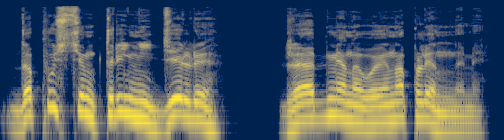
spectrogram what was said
допустим, три недели для обмена военнопленными.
